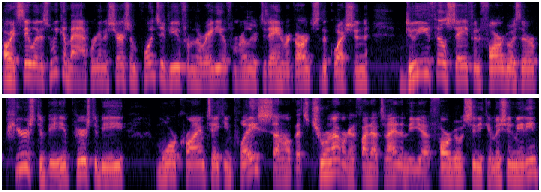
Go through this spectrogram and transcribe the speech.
All right, stay with us. When we come back, we're going to share some points of view from the radio from earlier today in regards to the question Do you feel safe in Fargo as there appears to be, appears to be more crime taking place. I don't know if that's true or not. We're going to find out tonight in the uh, Fargo City Commission meeting.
